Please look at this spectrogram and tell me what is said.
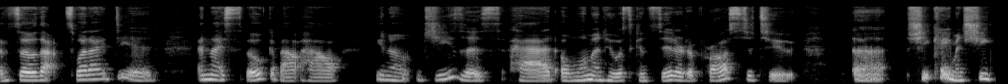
And so that's what I did. And I spoke about how, you know, Jesus had a woman who was considered a prostitute. Uh, she came and she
